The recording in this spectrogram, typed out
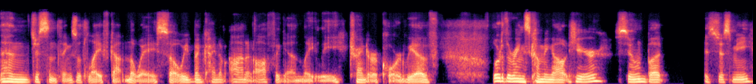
and just some things with life got in the way. So we've been kind of on and off again lately trying to record. We have Lord of the Rings coming out here soon, but it's just me,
